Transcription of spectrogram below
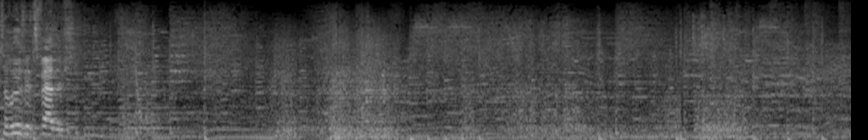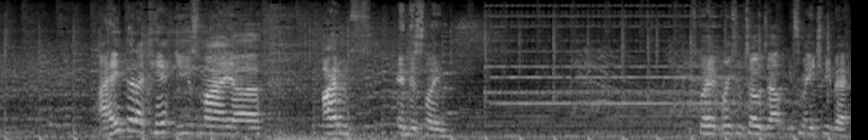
to lose its feathers. Hate that I can't use my uh, items in this lane. Let's go ahead and bring some toads out and get some HP back.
